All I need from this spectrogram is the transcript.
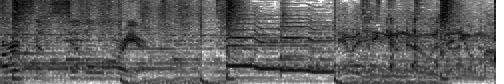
curse of Civil Warrior, Everything you know is in your mind.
